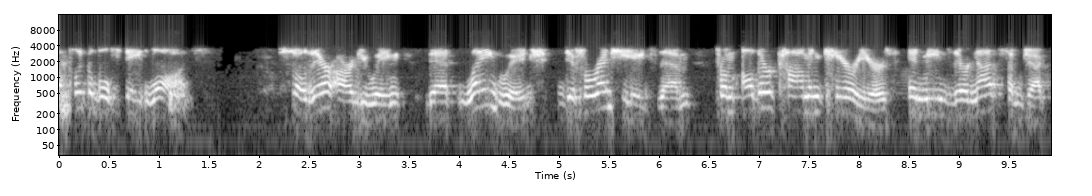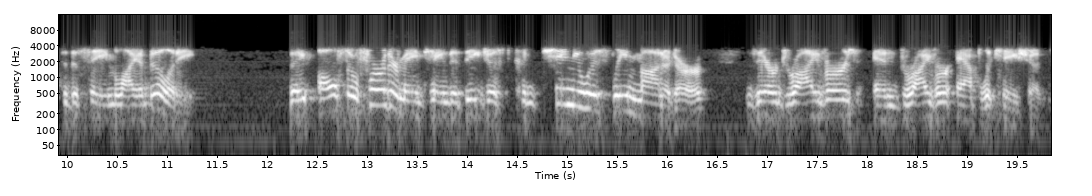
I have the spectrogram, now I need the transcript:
applicable state laws. So they're arguing that language differentiates them from other common carriers and means they're not subject to the same liability. They also further maintain that they just continuously monitor their drivers and driver applications.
